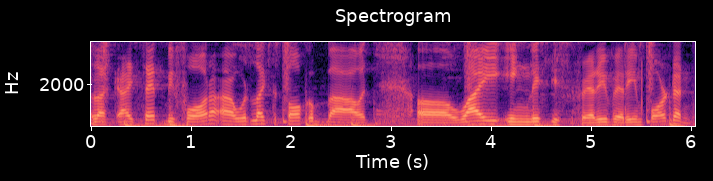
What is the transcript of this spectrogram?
like i said before i would like to talk about uh, why english is very very important.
